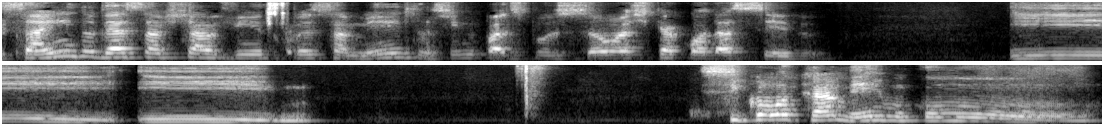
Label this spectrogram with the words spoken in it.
Saindo dessa chavinha do pensamento, assim, para disposição, acho que é acordar cedo e, e se colocar mesmo como,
